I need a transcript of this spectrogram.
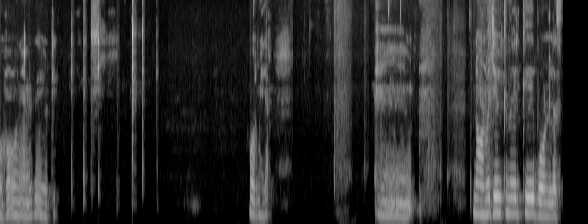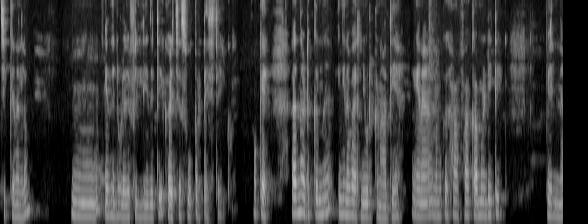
ഓഹോ ഞാനിത് ഓർമ്മയില്ല. നോൺ വെജ് കഴിക്കുന്നവർക്ക് ബോൺലെസ് ചിക്കനെല്ലാം ഇതിന്റെ ഉള്ളിൽ ഫില്ല് ചെയ്തിട്ട് കഴിച്ച സൂപ്പർ ടേസ്റ്റ് ആയിരിക്കും. ഓക്കെ അത് നടുക്കുന്ന് ഇങ്ങനെ വരഞ്ഞു കൊടുക്കണം ആദ്യം. ഇങ്ങനെ നമുക്ക് ഹാഫ് ആക്കാൻ വേണ്ടിയിട്ട്. പിന്നെ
